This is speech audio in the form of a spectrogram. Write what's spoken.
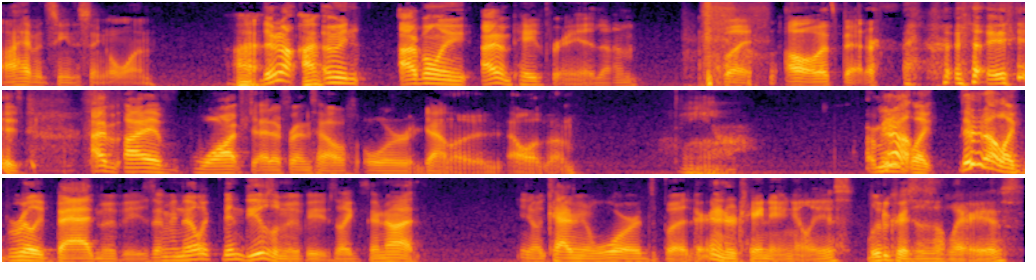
I haven't seen a single one. I, they're not. I, I, mean, I've only I haven't paid for any of them, but Oh, that's better. it is. I've I have watched at a friend's house or downloaded all of them. I mean, They're not like they're not like really bad movies. I mean, they're like Vin Diesel movies. Like they're not, you know, Academy Awards, but they're entertaining at least. Ludacris is hilarious.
